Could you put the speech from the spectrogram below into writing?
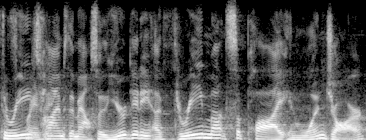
three times the amount. So you're getting a three-month supply in one jar.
